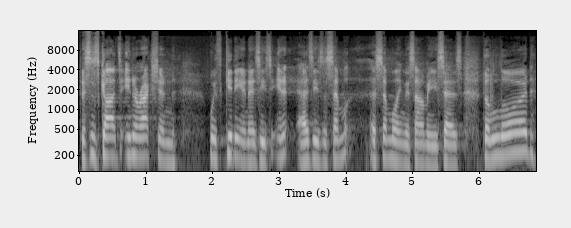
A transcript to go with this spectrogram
This is God's interaction with Gideon as he's, in, as he's assemb- assembling this army. He says, The Lord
